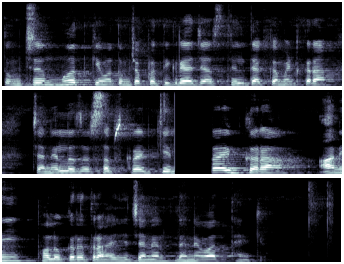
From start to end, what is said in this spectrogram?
तुमचं मत किंवा तुमच्या प्रतिक्रिया ज्या असतील त्या कमेंट करा. चॅनेलला जर सबस्क्राईब केलं सबस्क्राईब करा आणि फॉलो करत राहा हे चॅनल. धन्यवाद. थँक्यू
